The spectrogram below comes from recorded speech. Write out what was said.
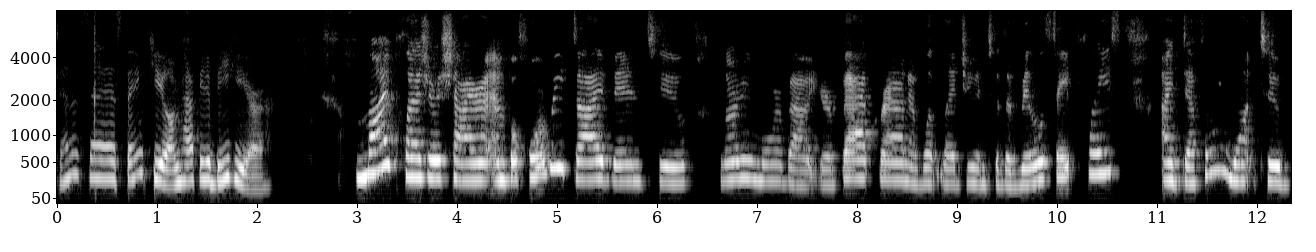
Genesis, thank you. I'm happy to be here. My pleasure, Shira. And before we dive into learning more about your background and what led you into the real estate place, I definitely want to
